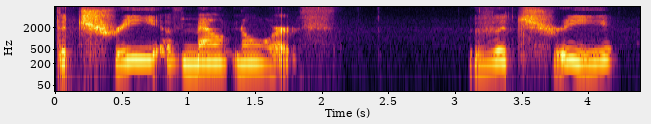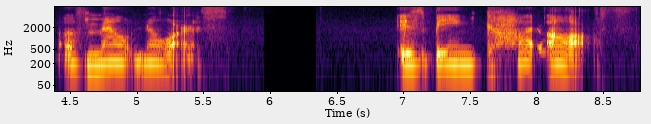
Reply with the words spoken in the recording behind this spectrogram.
the tree of Mount North. The tree of Mount North is being cut off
